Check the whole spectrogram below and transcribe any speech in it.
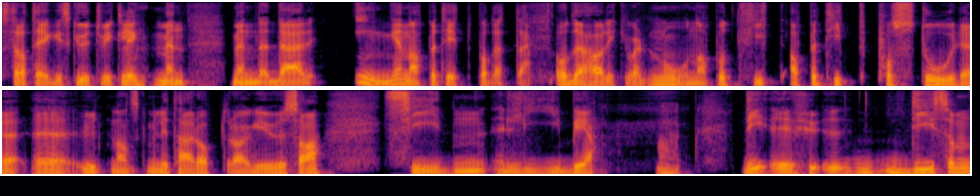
strategisk utvikling, men, men det er ingen appetitt på dette, og det har ikke vært noen appetitt, appetitt på store eh, utenlandske militære oppdrag i USA siden Libya. De, eh, de, som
